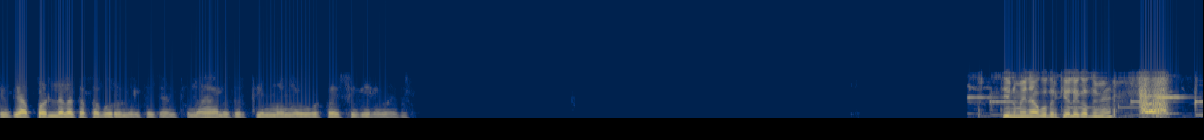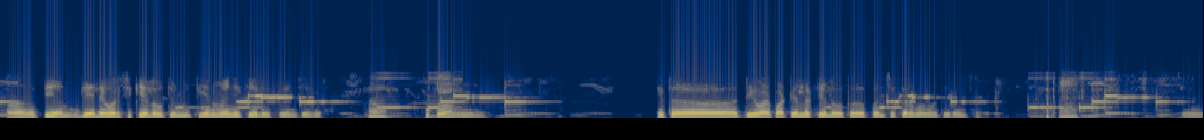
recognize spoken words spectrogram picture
ते गॅप पडलेला कसा भरून येईल त्याच्यानंतर? नाही आलं सर तीन महिने उगाच पैसे गेले माझे. तीन महिने अगोदर केले का तुम्ही? हा ना ते गेल्या वर्षी केलं होतं मी. तीन महिने केलं होतं यांच्याकडे. हां. कुठं? हम्म. इथं डी वाय पाटीलला केलं होतं पंचकर्मामध्ये त्यांच्या हं. हम्म.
